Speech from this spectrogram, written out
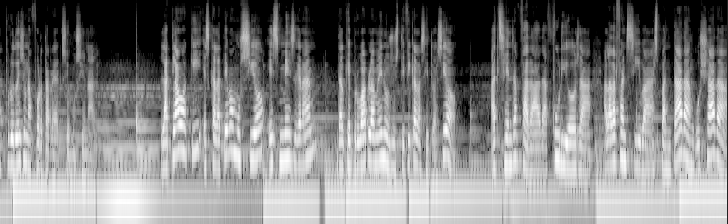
et produeix una forta reacció emocional. La clau aquí és que la teva emoció és més gran del que probablement ho justifica la situació et sents enfadada, furiosa, a la defensiva, espantada, angoixada,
